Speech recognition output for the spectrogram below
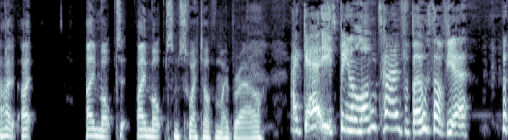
I, I, I mopped, I mopped some sweat off my brow. I get it. It's been a long time for both of you.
